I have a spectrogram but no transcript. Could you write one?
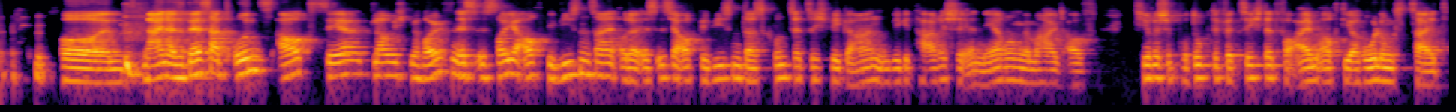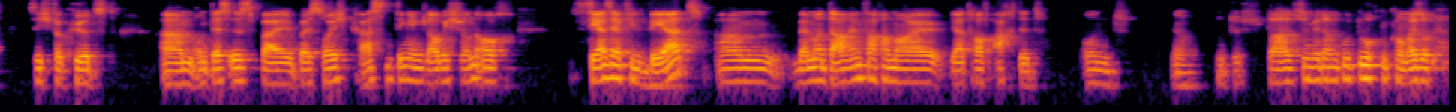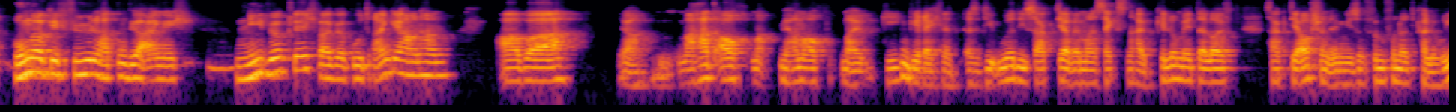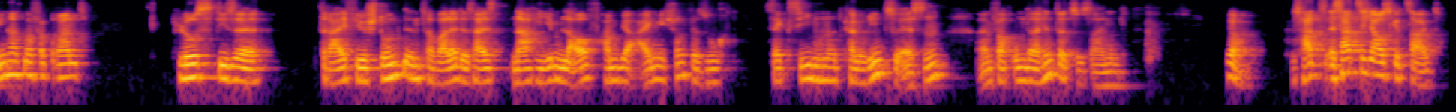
Und nein, also das hat uns auch sehr, glaube ich, geholfen. Es, es soll ja auch bewiesen sein, oder es ist ja auch bewiesen, dass grundsätzlich vegan und vegetarische Ernährung, wenn man halt auf tierische Produkte verzichtet, vor allem auch die Erholungszeit sich verkürzt. Ähm, und das ist bei, bei solch krassen Dingen, glaube ich, schon auch sehr, sehr viel wert, ähm, wenn man da einfach einmal ja, drauf achtet. Und ja, und das, da sind wir dann gut durchgekommen. Also Hungergefühl hatten wir eigentlich mhm. nie wirklich, weil wir gut reingehauen haben. Aber ja, man hat auch, wir haben auch mal gegengerechnet. Also die Uhr, die sagt ja, wenn man 6,5 Kilometer läuft, sagt ja auch schon irgendwie so 500 Kalorien hat man verbrannt. Plus diese drei, vier Stunden Intervalle. Das heißt, nach jedem Lauf haben wir eigentlich schon versucht, 600, 700 Kalorien zu essen, einfach um dahinter zu sein. Und ja, es hat, es hat sich ausgezahlt.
